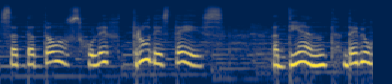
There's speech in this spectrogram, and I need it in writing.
said that those who live through these days, at the end, they will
